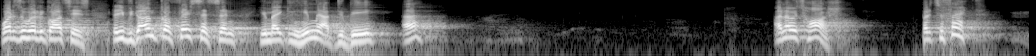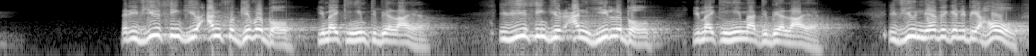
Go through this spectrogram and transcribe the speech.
what does the Word of God says? That if you don't confess that sin, you're making Him out to be I know it's harsh, but it's a fact. That if you think you're unforgivable, you're making Him to be a liar. If you think you're unhealable, you're making Him out to be a liar. If you're never going to be whole,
